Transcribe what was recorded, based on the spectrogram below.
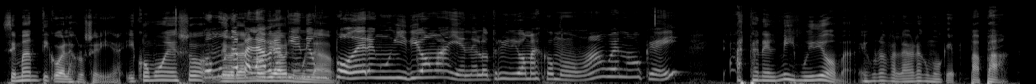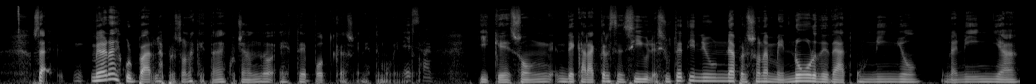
semántico de las groserías. Y cómo eso... Cómo una palabra tiene un poder en un idioma y en el otro idioma es como, ah, bueno, ok. Hasta en el mismo idioma. Es una palabra como que papá. O sea, me van a disculpar las personas que están escuchando este podcast en este momento. Exacto. Y que son de carácter sensible. Si usted tiene una persona menor de edad, un niño, una niña,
